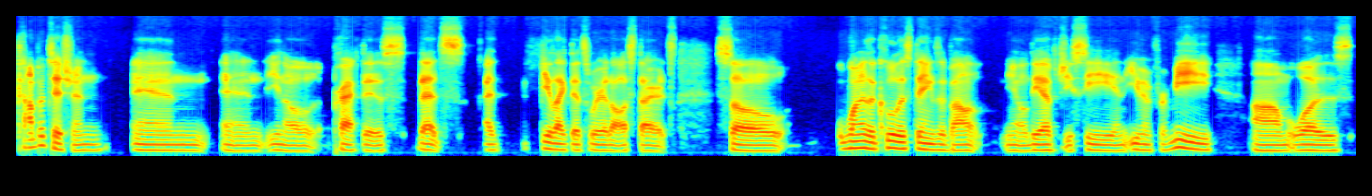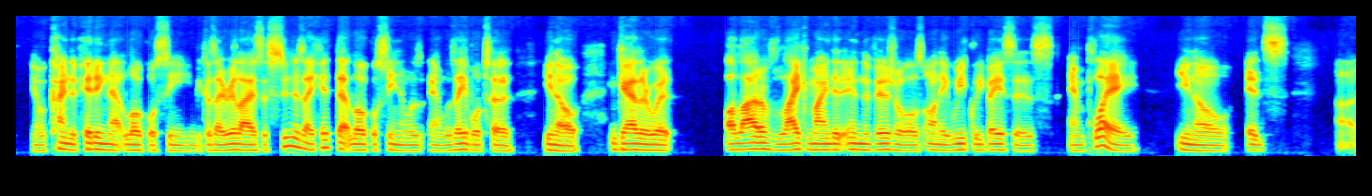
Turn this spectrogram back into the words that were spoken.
competition and and you know practice. That's I feel like that's where it all starts. So one of the coolest things about you know the FGC and even for me um, was you know kind of hitting that local scene because I realized as soon as I hit that local scene and was and was able to you know gather with a lot of like-minded individuals on a weekly basis and play you know it's uh,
